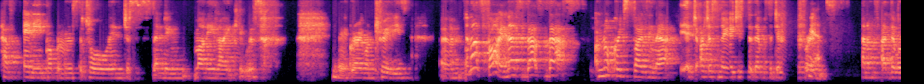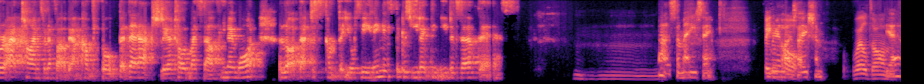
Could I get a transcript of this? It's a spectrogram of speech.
have any problems at all in just spending money like it was you know growing on trees um, and that's fine that's that's that's I'm not criticizing that. I just noticed that there was a difference. and, and, there were at times when I felt a bit uncomfortable. But then actually, I told myself, you know what? A lot of that discomfort you're feeling is because you don't think you deserve this. Mm-hmm. That's amazing. Big realization. Well done. Yeah.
